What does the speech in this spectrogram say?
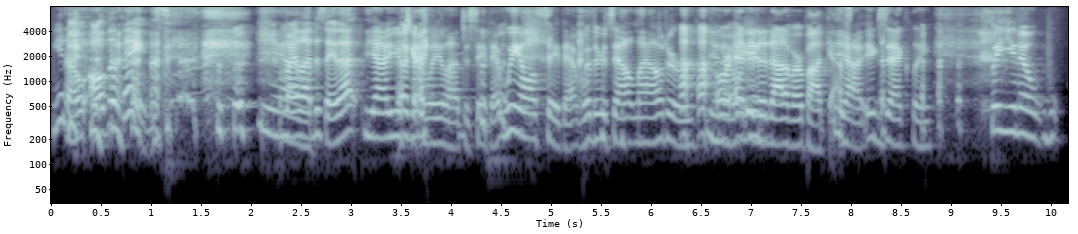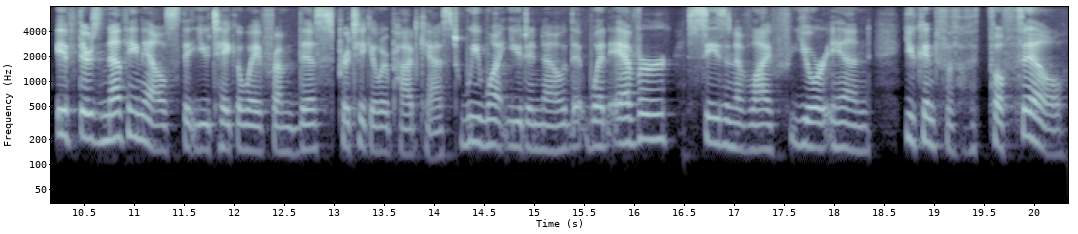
You know, all the things. Am I allowed to say that? Yeah, you're Okay. totally allowed to say that. We all say that, whether it's out loud or you know, or edit in- it out of our podcast. Yeah, exactly. but you know, if there's nothing else that you take away from this particular podcast, we want you to know that whatever season of life you're in, you can f- fulfill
